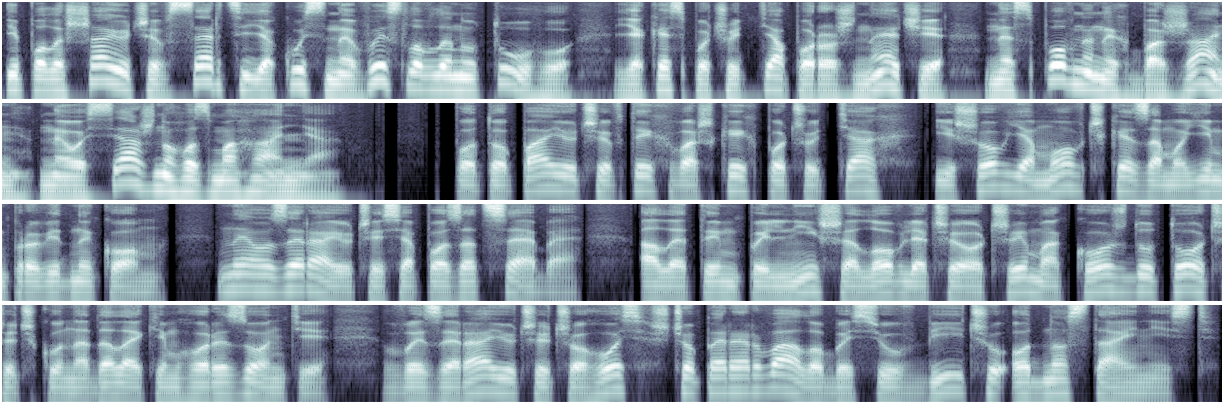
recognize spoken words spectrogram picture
і полишаючи в серці якусь невисловлену тугу, якесь почуття порожнечі, несповнених бажань, неосяжного змагання. Потопаючи в тих важких почуттях, ішов я мовчки за моїм провідником, не озираючися позад себе, але тим пильніше ловлячи очима кожну точечку на далекім горизонті, визираючи чогось, що перервало би сю вбійчу одностайність.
